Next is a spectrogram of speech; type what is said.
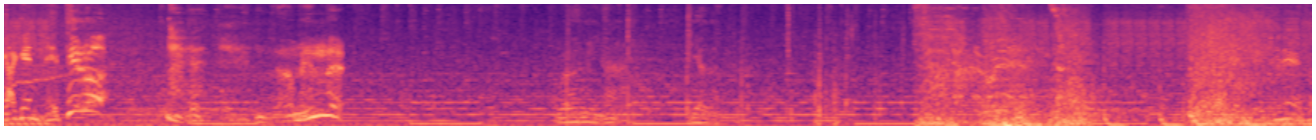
加減寝てろ。んな悪いな。やができねえぞ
